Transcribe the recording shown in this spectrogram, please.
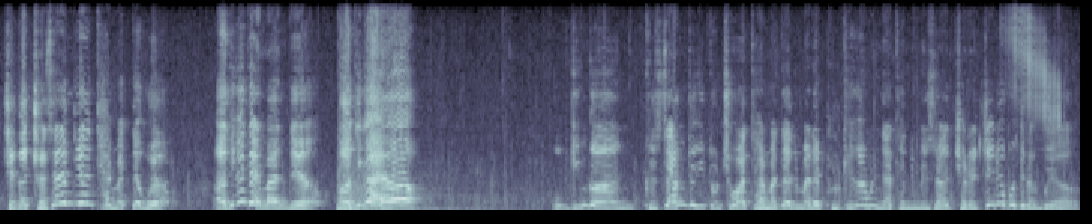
제가 저 사람들이랑 닮았다고요? 어디가 닮았는데요? 어디가요? 웃긴 건 그 쌍둥이도 저와 닮았다는 말에 불쾌감을 나타내면서 저를 째려보더라고요.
